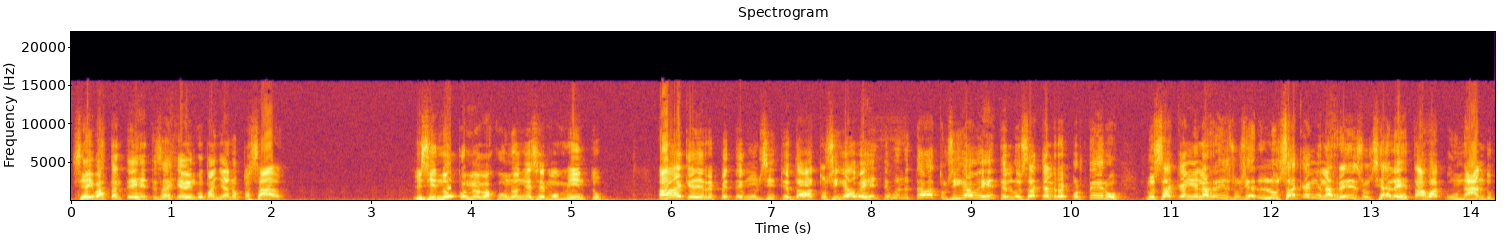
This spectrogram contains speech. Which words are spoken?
si hay bastante gente, sabes que vengo mañana o pasado. Y si no, pues me vacuno en ese momento. Ah, que de repente en un sitio estaba tosigado de gente. Bueno, estaba tosigado de gente, lo saca el reportero, lo sacan en las redes sociales, lo sacan en las redes sociales, estás vacunando.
